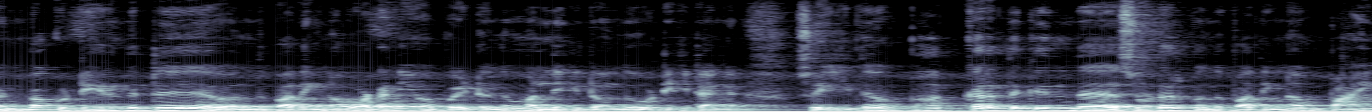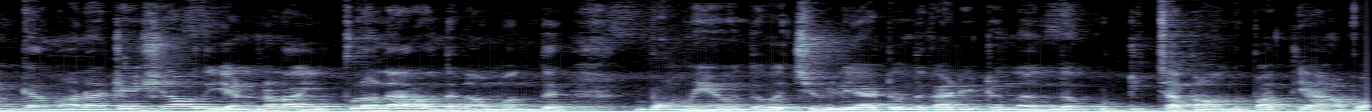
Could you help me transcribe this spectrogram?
வெண்பக்குட்டி இருந்துட்டு வந்து பார்த்தீங்கன்னா உடனே போயிட்டு வந்து மல்லிக்கிட்ட வந்து ஒட்டிக்கிட்டாங்க. ஸோ இதை பார்க்கறதுக்கு இந்த சுடருக்கு வந்து பார்த்தீங்கன்னா பயங்கரமான டென்ஷனாகுது என்னடா இவ்வளோ நேரம் வந்து நம்ம வந்து பொம்மையை வந்து வச்சு விளையாட்டு வந்து காட்டிகிட்டு இருந்தோம் இந்த குட்டி சாத்தா வந்து பார்த்தியா அப்போ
